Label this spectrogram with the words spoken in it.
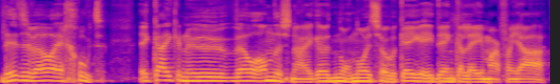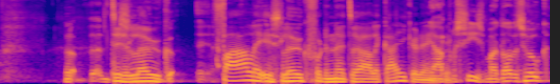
Dit is wel echt goed. Ik kijk er nu wel anders naar. Ik heb het nog nooit zo bekeken. Ik denk alleen maar van ja, het is leuk. Falen is leuk voor de neutrale kijker, denk ja, ik. precies. Maar dat is ook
